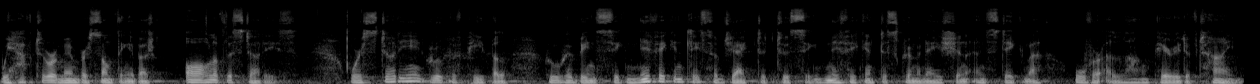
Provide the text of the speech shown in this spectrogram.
we have to remember something about all of the studies. We're studying a group of people who have been significantly subjected to significant discrimination and stigma over a long period of time.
